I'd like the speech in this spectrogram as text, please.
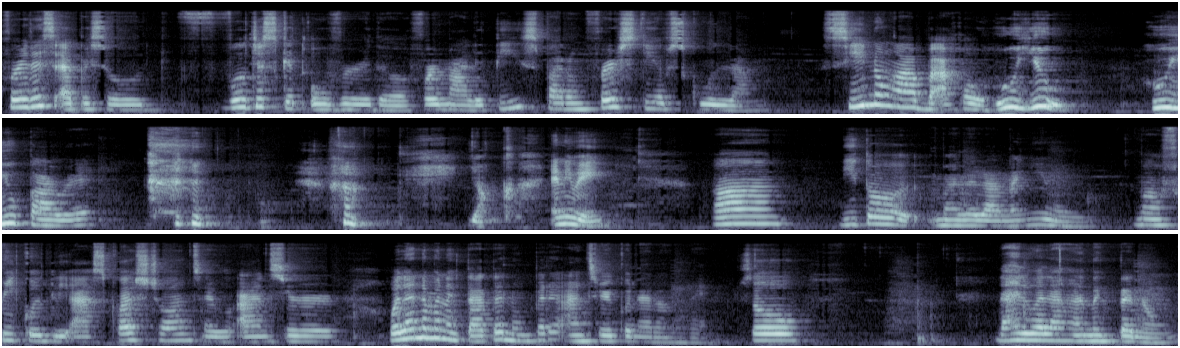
for this episode, we'll just get over the formalities. Parang first day of school lang. Sino nga ba ako? Who you? Who you, pare? Yuck. Anyway, um, dito malalaman yung mga frequently asked questions. I will answer. Wala naman nagtatanong, pero answer ko na lang rin. So, dahil wala nga nagtanong,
